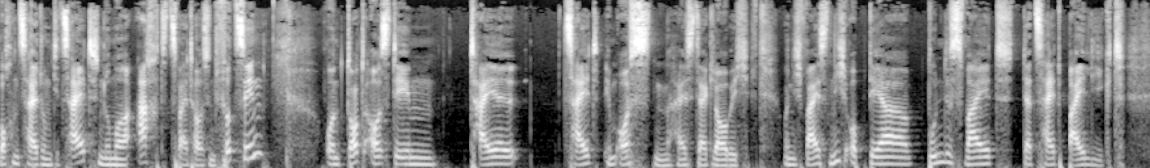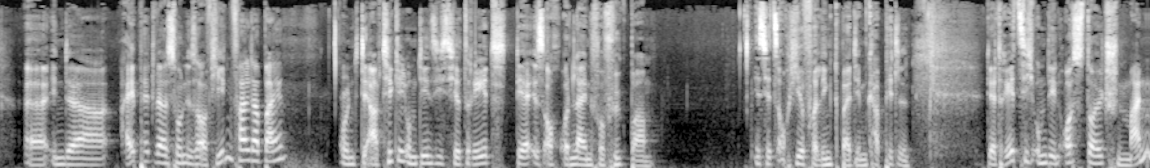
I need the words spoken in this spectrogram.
Wochenzeitung Die Zeit, Nummer 8 2014 und dort aus dem Teil Zeit im Osten heißt der, glaube ich. Und ich weiß nicht, ob der bundesweit der Zeit beiliegt. Äh, in der iPad-Version ist er auf jeden Fall dabei. Und der Artikel, um den sich hier dreht, der ist auch online verfügbar. Ist jetzt auch hier verlinkt bei dem Kapitel. Der dreht sich um den ostdeutschen Mann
